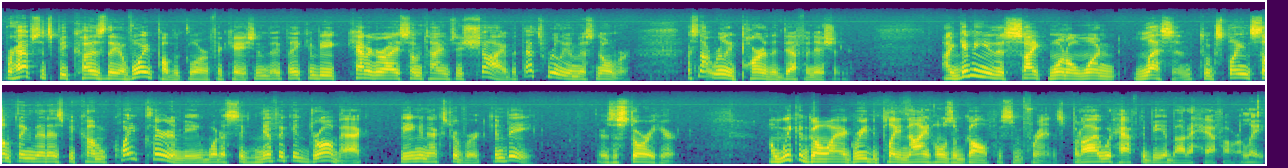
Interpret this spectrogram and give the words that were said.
Perhaps it's because they avoid public glorification that they can be categorized sometimes as shy, but that's really a misnomer. That's not really part of the definition. I'm giving you this Psych 101 lesson to explain something that has become quite clear to me what a significant drawback being an extrovert can be. There's a story here. A week ago, I agreed to play nine holes of golf with some friends, but I would have to be about a half hour late.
